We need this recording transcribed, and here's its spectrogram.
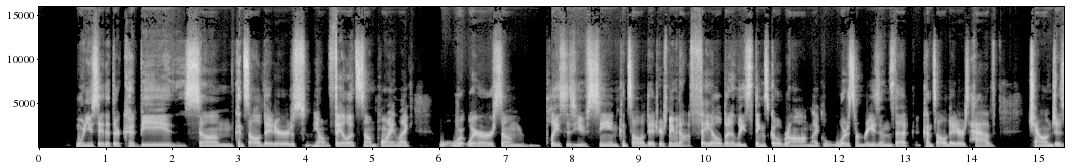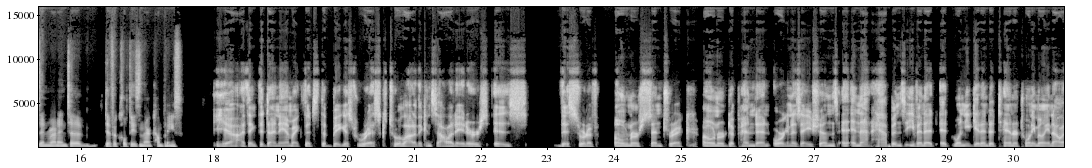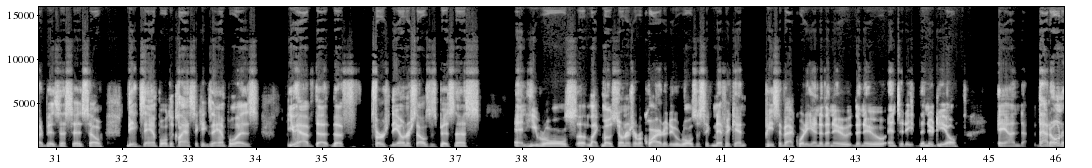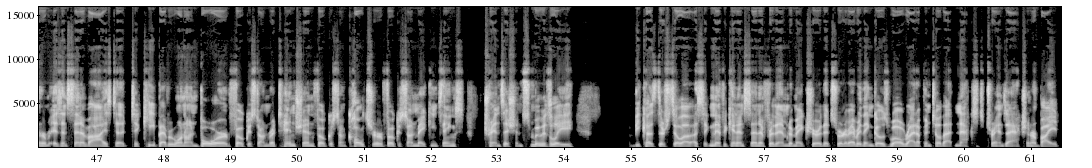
When you say that there could be some consolidators, you know, fail at some point, like wh- where are some places you've seen consolidators maybe not fail, but at least things go wrong? Like what are some reasons that consolidators have challenges and run into difficulties in their companies? Yeah, I think the dynamic that's the biggest risk to a lot of the consolidators is this sort of owner centric, owner dependent organizations. And, and, that happens even at, at when you get into 10 or 20 million dollar businesses. So the example, the classic example is you have the the first the owner sells his business and he rolls uh, like most owners are required to do rolls a significant piece of equity into the new the new entity, the new deal. And that owner is incentivized to, to keep everyone on board, focused on retention, focused on culture, focused on making things transition smoothly, because there's still a, a, significant incentive for them to make sure that sort of everything goes well right up until that next transaction or bite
